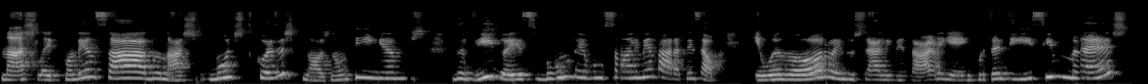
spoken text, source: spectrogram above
nasce leite condensado, nasce um monte de coisas que nós não tínhamos devido a esse boom da evolução alimentar. Atenção, eu adoro a indústria alimentar e é importantíssimo, mas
